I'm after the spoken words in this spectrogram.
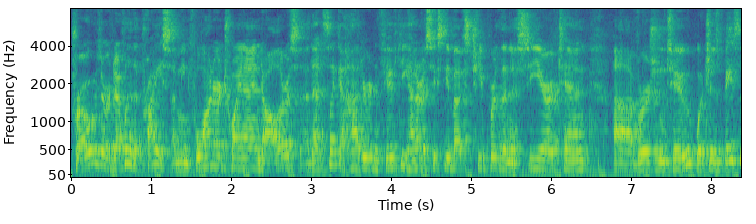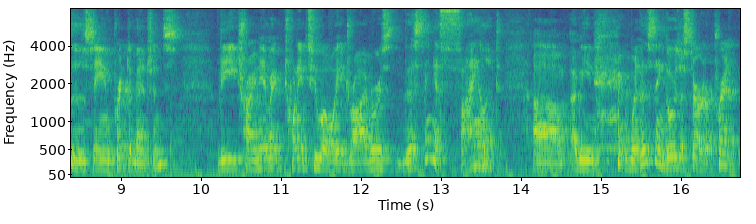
pros are definitely the price. I mean, $429, that's like 150, 160 bucks cheaper than a CR10 uh, version 2, which is basically the same print dimensions. The Trinamic 2208 drivers, this thing is silent. Um, I mean, when this thing goes to start a print,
